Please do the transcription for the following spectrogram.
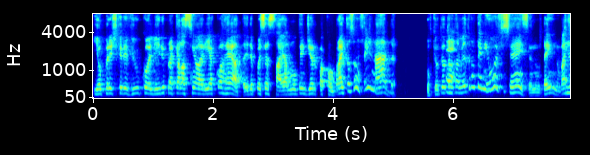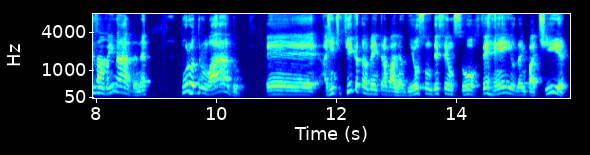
e eu prescrevi o colírio para aquela senhoria correta. Aí depois você sai, ela não tem dinheiro para comprar, então você não fez nada. Porque o teu é. tratamento não tem nenhuma eficiência, não, tem, não vai resolver em nada, né? Por outro lado, é, a gente fica também trabalhando, e eu sou um defensor ferrenho da empatia,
